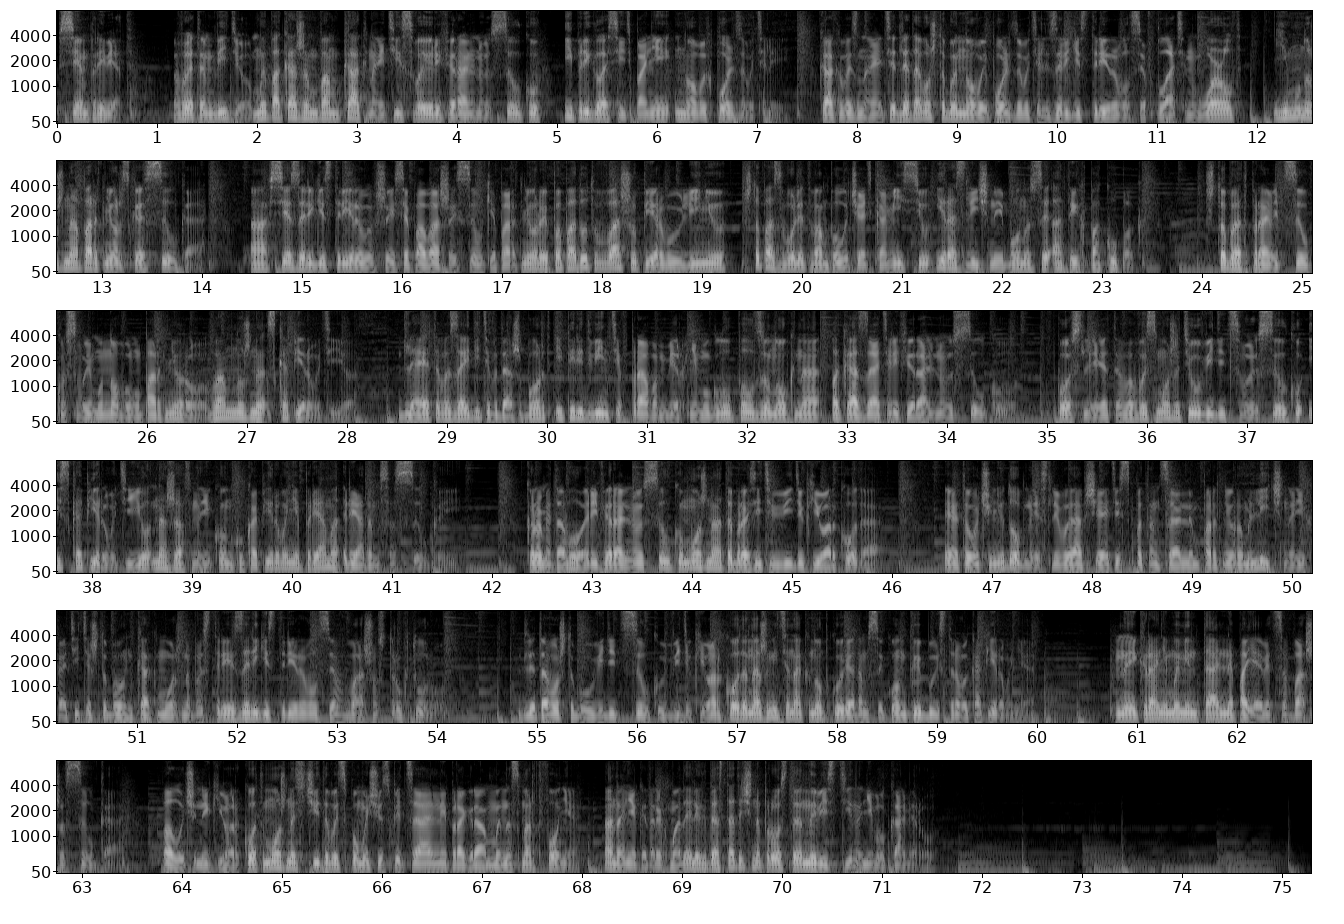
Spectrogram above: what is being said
Всем привет! В этом видео мы покажем вам, как найти свою реферальную ссылку и пригласить по ней новых пользователей. Как вы знаете, для того, чтобы новый пользователь зарегистрировался в Platin World, ему нужна партнерская ссылка, а все зарегистрировавшиеся по вашей ссылке партнеры попадут в вашу первую линию, что позволит вам получать комиссию и различные бонусы от их покупок. Чтобы отправить ссылку своему новому партнеру, вам нужно скопировать ее. Для этого зайдите в дашборд и передвиньте в правом верхнем углу ползунок на «Показать реферальную ссылку». После этого вы сможете увидеть свою ссылку и скопировать ее, нажав на иконку копирования прямо рядом со ссылкой. Кроме того, реферальную ссылку можно отобразить в виде QR-кода. Это очень удобно, если вы общаетесь с потенциальным партнером лично и хотите, чтобы он как можно быстрее зарегистрировался в вашу структуру. Для того, чтобы увидеть ссылку в виде QR-кода, нажмите на кнопку рядом с иконкой быстрого копирования. На экране моментально появится ваша ссылка. Полученный QR-код можно считывать с помощью специальной программы на смартфоне, а на некоторых моделях достаточно просто навести на него камеру.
